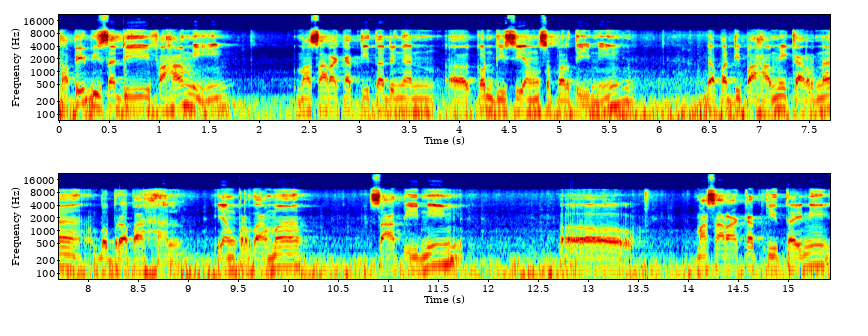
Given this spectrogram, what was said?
Tapi bisa difahami masyarakat kita dengan uh, kondisi yang seperti ini dapat dipahami karena beberapa hal. Yang pertama saat ini uh, masyarakat kita ini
